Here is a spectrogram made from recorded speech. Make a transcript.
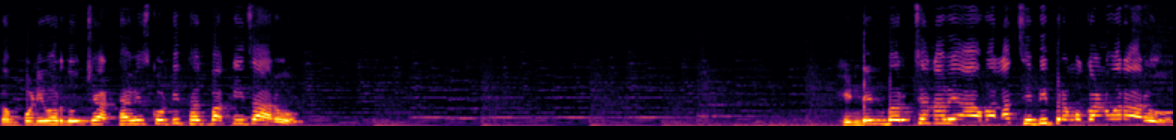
कंपनीवर दोनशे अठ्ठावीस कोटी थकबाकीचा आरोप. हिंडेनबर्गच्या नव्या अहवालात सेबी प्रमुखांवर आरोप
